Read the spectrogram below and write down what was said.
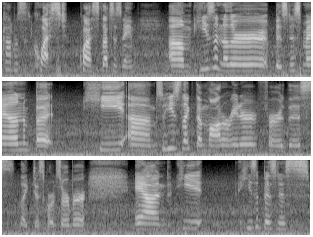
God, was it Quest? Quest. That's his name. Um, he's another businessman, but he um so he's like the moderator for this like discord server and he he's a business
